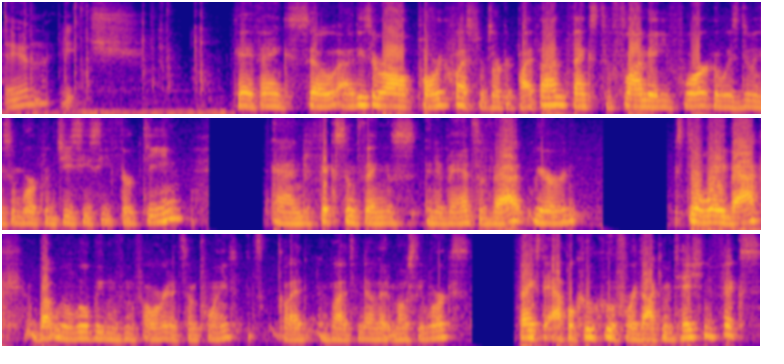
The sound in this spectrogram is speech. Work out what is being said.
Dan H. Okay, thanks. So uh, these are all pull requests from CircuitPython. Thanks to Flime84, who is doing some work with GCC 13 and fixed some things in advance of that. We're still way back, but we will be moving forward at some point. It's glad I'm glad to know that it mostly works. Thanks to Apple Cuckoo for a documentation fix.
